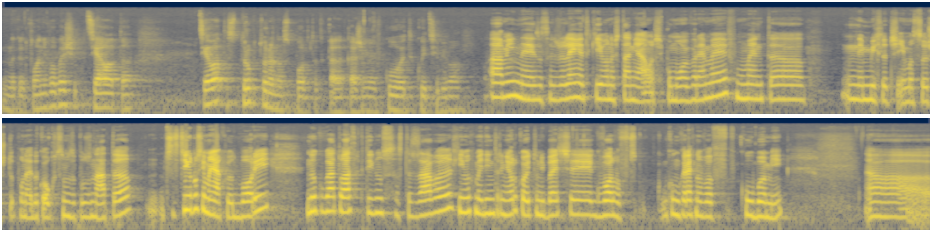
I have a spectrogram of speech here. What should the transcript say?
на какво ниво беше цялата, цялата структура на спорта, така да кажем, в клубовете, които си била? Ами не, за съжаление такива неща нямаше по мое време. В момента не мисля, че има също, поне доколкото съм запозната. Със сигурност има някои отбори, но когато аз активно се състезавах, имахме един треньор, който ни беше, говорил в, конкретно в клуба ми, а,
